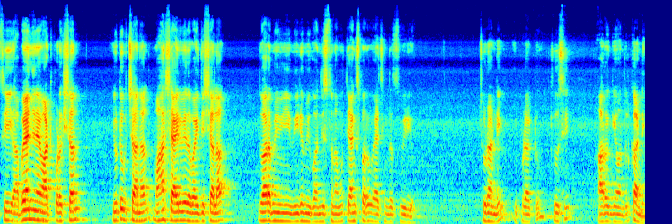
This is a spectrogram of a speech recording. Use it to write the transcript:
Shri Abhayanjaneya art production YouTube channel Maharshi Ayurveda Vaidyashala ద్వారా మేము ఈ వీడియో మీకు అందిస్తున్నాము. Thanks for watching this video. చూడండి ఇప్పుడు అటు చూసి ఆరోగ్యవంతులు కాండి.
